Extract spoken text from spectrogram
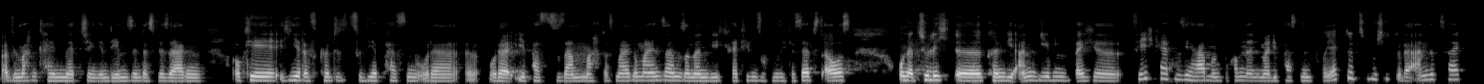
also wir machen kein Matching in dem Sinn, dass wir sagen, okay, hier, das könnte zu dir passen oder, äh, oder ihr passt zusammen, macht das mal gemeinsam, sondern die Kreativen suchen sich das selbst aus. Und natürlich äh, können die angeben, welche Fähigkeiten sie haben und bekommen dann immer die passenden Projekte zugeschickt oder angezeigt.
